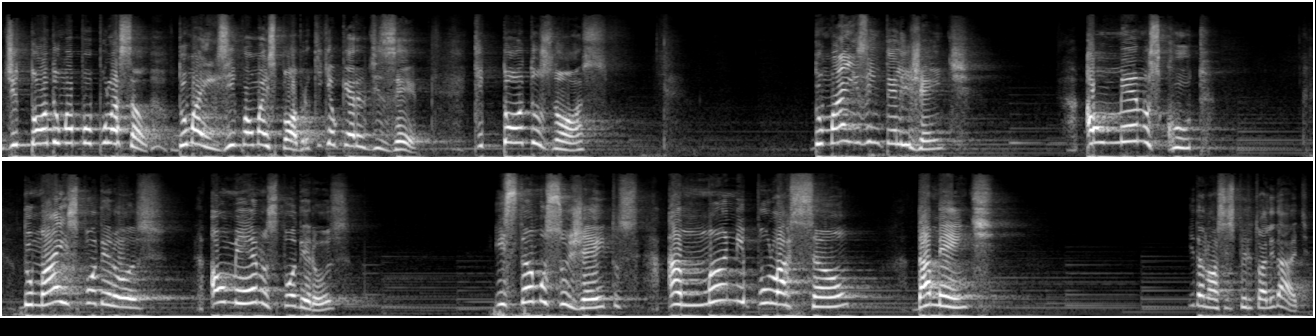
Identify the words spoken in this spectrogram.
de toda uma população, do mais rico ao mais pobre. O que, que eu quero dizer? Que todos nós do mais inteligente ao menos culto, do mais poderoso ao menos poderoso, estamos sujeitos à manipulação da mente e da nossa espiritualidade.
